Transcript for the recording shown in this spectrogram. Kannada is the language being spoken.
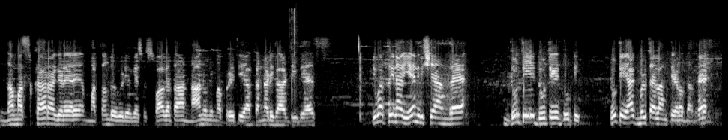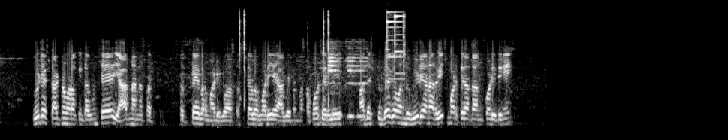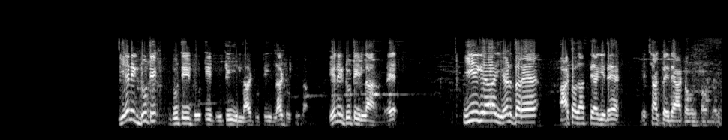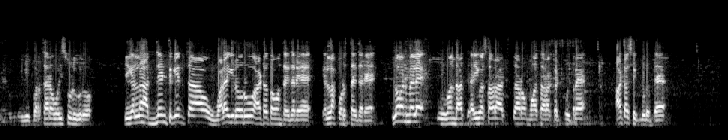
ನಮಸ್ಕಾರ ಗೆಳೆಯರೆ, ಮತ್ತೊಂದು ವಿಡಿಯೋಗೆ ಸುಸ್ವಾಗತ. ನಾನು ನಿಮ್ಮ ಪ್ರೀತಿಯ ಕನ್ನಡಿಗ ಡಿ ಬಿ ಎಸ್. ಇವತ್ತಿನ ಏನ್ ವಿಷಯ ಅಂದ್ರೆ, ಡ್ಯೂಟಿ ಡ್ಯೂಟಿ ಡ್ಯೂಟಿ. ಡ್ಯೂಟಿ ಯಾಕೆ ಬೀಳ್ತಾ ಇಲ್ಲ ಅಂತ ಹೇಳೋದಾದ್ರೆ, ವಿಡಿಯೋ ಸ್ಟಾರ್ಟ್ ಮಾಡೋಕ್ಕಿಂತ ಮುಂಚೆ ಯಾರು ನನ್ನ ಸಬ್ಸ್ಕ್ರೈಬರ್ ಮಾಡಿಲ್ವೋ ಸಬ್ಸ್ಕ್ರೈಬರ್ ಮಾಡಿ, ಹಾಗೆ ನಮ್ಮ ಸಪೋರ್ಟ್ ಇರಲಿ. ಆದಷ್ಟು ಬೇಗ ಒಂದು ವಿಡಿಯೋನ ರೀಚ್ ಮಾಡ್ತೀರಾ ಅಂತ ಅನ್ಕೊಂಡಿದೀನಿ ಏನಿಗೆ ಡ್ಯೂಟಿ? ಡ್ಯೂಟಿ ಡ್ಯೂಟಿ ಡ್ಯೂಟಿ ಇಲ್ಲ ಡ್ಯೂಟಿ ಇಲ್ಲ ಡ್ಯೂಟಿ ಇಲ್ಲ. ಏನಿಗೆ ಡ್ಯೂಟಿ ಇಲ್ಲ ಅಂದ್ರೆ ಈಗ ಹೇಳ್ತಾರೆ ಆಟೋ ಜಾಸ್ತಿ ಆಗಿದೆ, ಹೆಚ್ಚಾಗ್ತಾ ಇದೆ ಆಟೋಗಳು ಈಗ ಬರ್ತಾರ ವಯಸ್ಸು ಹುಡುಗರು. ಈಗೆಲ್ಲ ಹದಿನೆಂಟಕ್ಕಿಂತ ಒಳಗಿರೋರು ಆಟೋ ತಗೊಂತ ಇದಾರೆ, ಎಲ್ಲ ಕೊಡಿಸ್ತಾ ಇದಾರೆ. ಲೋನ್ ಮೇಲೆ ಒಂದ್ ಐವತ್ ಸಾವಿರ, ಹತ್ತು ಸಾವಿರ, ಮೂವತ್ ಸಾವಿರ ಕಟ್ಬಿಟ್ರೆ ಆಟೋ ಸಿಕ್ಬಿಡುತ್ತೆ.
